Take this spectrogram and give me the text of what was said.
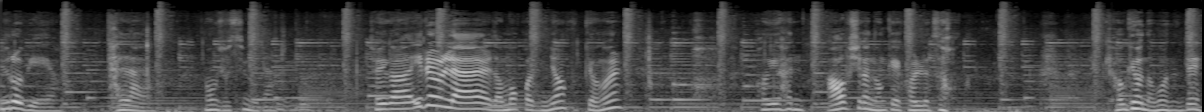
유럽이에요. 달라요. 너무 좋습니다. 저희가 일요일 날 넘었거든요. 국경을. 거의 한 9시간 넘게 걸려서 겨우겨우 넘었는데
